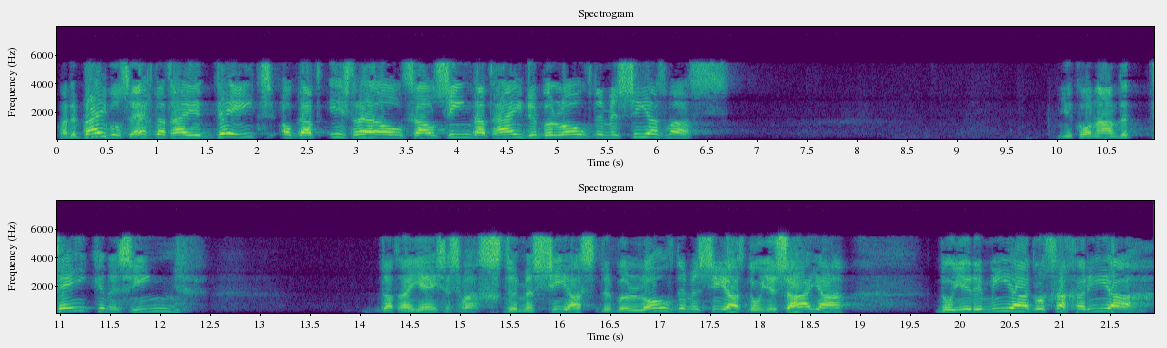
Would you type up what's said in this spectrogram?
Maar de Bijbel zegt dat hij het deed opdat Israël zou zien dat hij de beloofde Messias was. Je kon aan de tekenen zien dat hij Jezus was. De Messias, de beloofde Messias door Jezaja, door Jeremia, door Zacharia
